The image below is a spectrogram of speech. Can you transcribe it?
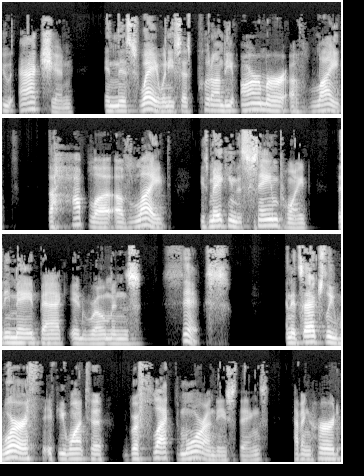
to action in this way when he says, put on the armor of light, the hopla of light. He's making the same point that he made back in Romans 6. And it's actually worth, if you want to reflect more on these things, having heard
